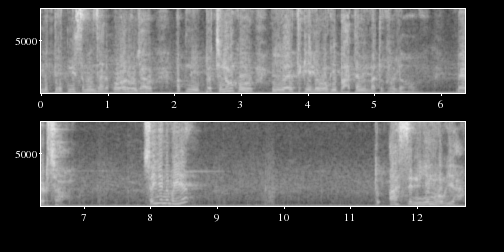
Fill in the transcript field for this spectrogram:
मित्र, इतने समझदार और हो जाओ। अपने बचनों को व्यर्थ के लोगों की बातों में मत घोलो। बैठ जाओ। सही है ना भैया? तो आज से नियम हो गया।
